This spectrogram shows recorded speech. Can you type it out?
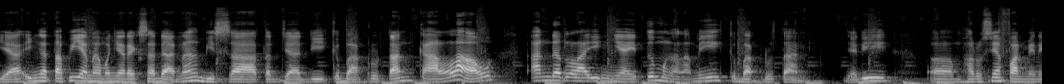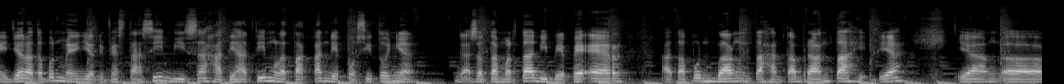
Ya, ingat tapi yang namanya reksadana bisa terjadi kebangkrutan kalau underlyingnya itu mengalami kebangkrutan. Jadi um, harusnya fund manager ataupun manajer investasi bisa hati-hati meletakkan depositonya. Nggak serta-merta di BPR, ataupun bank entah entah berantah ya yang eh,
